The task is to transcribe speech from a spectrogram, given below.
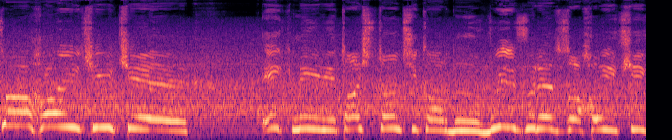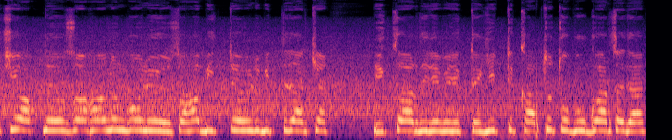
Zaha 2-2. Ekmeğini taştan çıkardı. Wilfred Zaha 2-2 yaptı. Zaha'nın golü. Zaha bitti öldü bitti derken Icardi ile birlikte gitti kaptı topu Ugarte'den.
